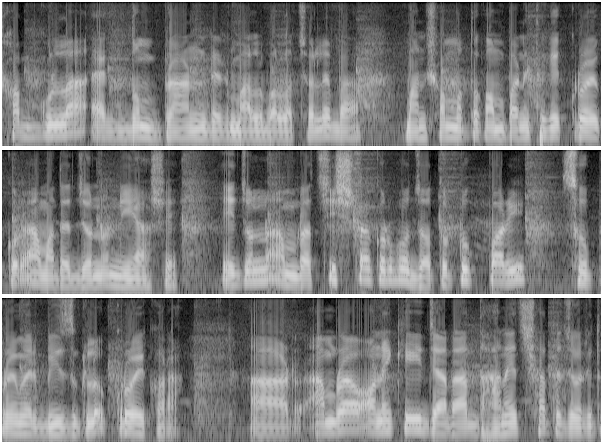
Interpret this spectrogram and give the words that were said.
সবগুলা একদম ব্র্যান্ডের মাল বলা চলে বা মানসম্মত কোম্পানি থেকে ক্রয় করে আমাদের জন্য নিয়ে আসে। এই জন্য আমরা চেষ্টা করব যতটুক পারি সুপ্রিমের বীজগুলো ক্রয় করা। আর আমরা অনেকেই যারা ধানের সাথে জড়িত,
